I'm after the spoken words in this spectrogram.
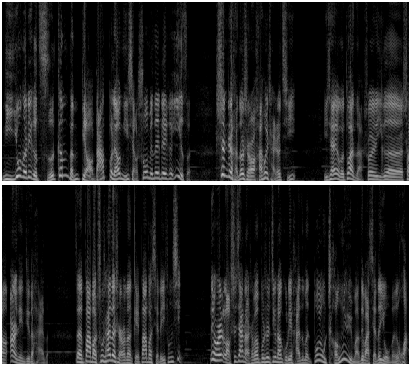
你用的这个词根本表达不了你想说明的这个意思，甚至很多时候还会产生歧义。以前有个段子说，一个上二年级的孩子，在爸爸出差的时候呢，给爸爸写了一封信。那会儿老师家长什么不是经常鼓励孩子们多用成语嘛，对吧？显得有文化。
